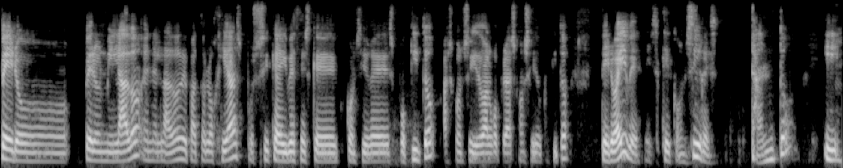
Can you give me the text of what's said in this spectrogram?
Pero, pero en mi lado, en el lado de patologías, pues sí que hay veces que consigues poquito, has conseguido algo, pero has conseguido poquito, pero hay veces que consigues tanto y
